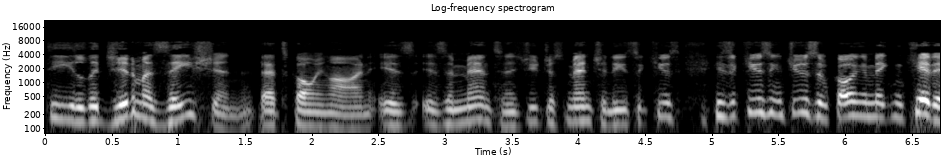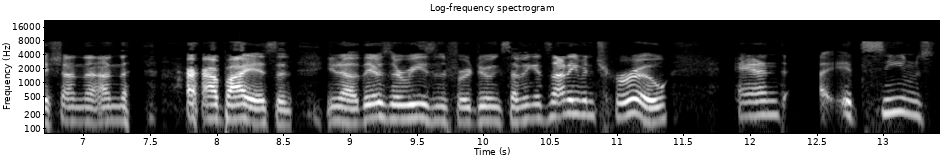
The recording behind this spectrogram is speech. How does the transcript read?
delegitimization that's going on is is immense, and as you just mentioned, he's accused he's accusing Jews of going and making kiddush on the on the Har Habayis, and you know there's a reason for doing something. It's not even true, and it seems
